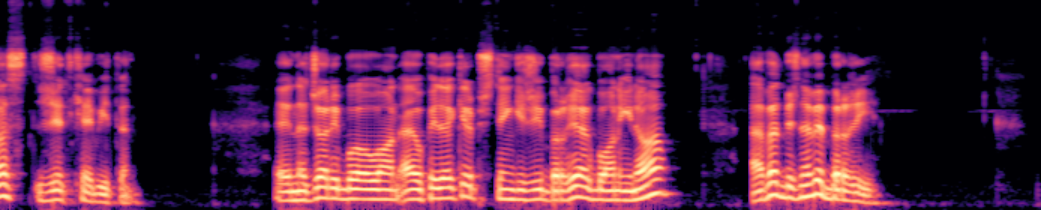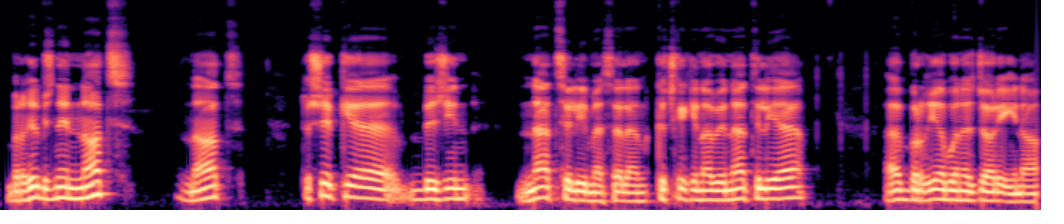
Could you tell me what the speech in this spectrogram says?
دەست ژێت کەبیتن نەجاری بۆ ئەوان ئەو پێدا کرد پشتێنگیژی بڕغیەک بۆن ئینا ئەبەت بژنەوێ بڕغی. بڕغی بژنێ نات نات. تو شێ بکە بژین ناتلی مەسەەن کچکێکی ناوێ ناتلیە ئەف بڕغیە بۆ نەجاری ئینا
